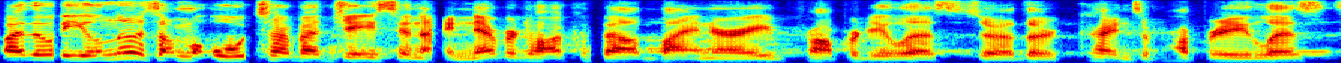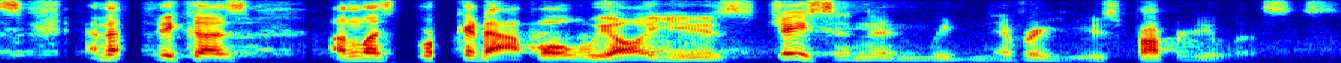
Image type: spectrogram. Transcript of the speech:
By the way, you'll notice I'm always talking about JSON. I never talk about binary property lists or other kinds of property lists. And that's because unless you work at Apple, we all use JSON and we never use property lists.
